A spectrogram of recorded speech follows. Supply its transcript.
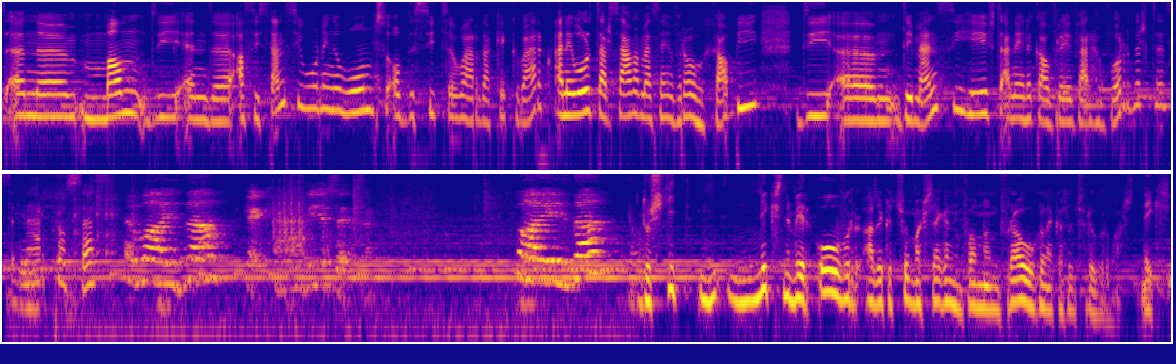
een eh, man die in de assistentiewoningen woont op de site waar dat ik werk. En hij woont daar samen met zijn vrouw Gabi, die ehm, dementie heeft en eigenlijk al vrij ver gevorderd is in haar proces. En wat is dat? Kijk, ga hier zitten. Wat is dat? Er schiet niks meer over, als ik het zo mag zeggen, van mijn vrouw, gelijk als het vroeger was. Niks.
